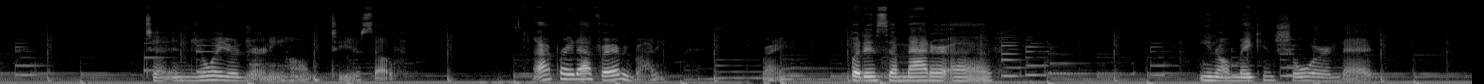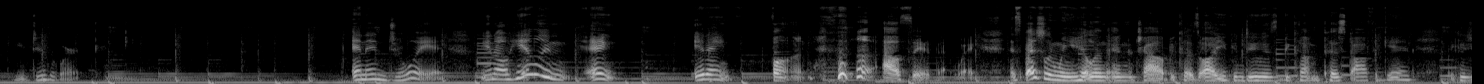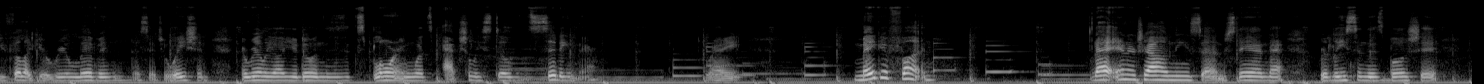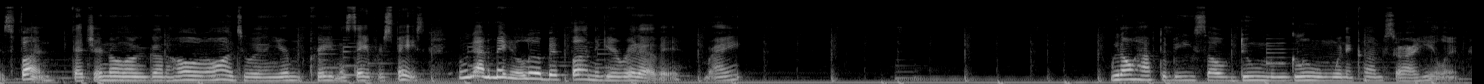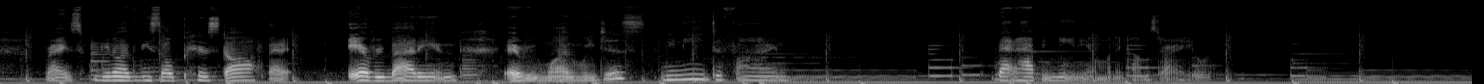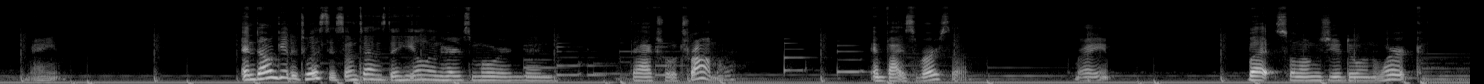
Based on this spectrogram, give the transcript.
To enjoy your journey home to yourself. I pray that for everybody, right? But it's a matter of, you know, making sure that you do the work and enjoy it. You know, healing ain't it ain't fun. I'll say it that way. Especially when you're healing the inner child because all you can do is become pissed off again because you feel like you're reliving the situation and really all you're doing is exploring what's actually still sitting there. Right? Make it fun. That inner child needs to understand that releasing this bullshit it's fun that you're no longer going to hold on to it and you're creating a safer space. We got to make it a little bit fun to get rid of it, right? we don't have to be so doom and gloom when it comes to our healing, right? We don't have to be so pissed off at everybody and everyone. We just we need to find that happy medium when it comes to our healing. Right? And don't get it twisted. Sometimes the healing hurts more than the actual trauma, and vice versa. Right? But so long as you're doing the work,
